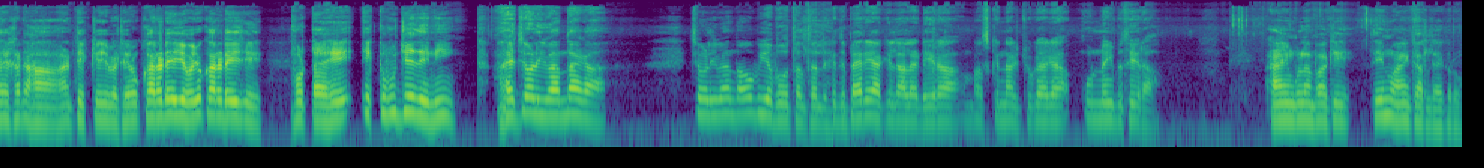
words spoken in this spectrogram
ਇਹ ਹਾਂ ਹਾਂ ਟਿੱਕੇ 'ਚ ਬੈਠੇ ਰਹੋ, ਕਰੜੇ ਜੇ ਹੋ ਜੋ ਕਰੜੇ ਜੇ ਫੁੱਟਾ ਇਹ ਇੱਕ ਬੂਝੇ ਦੇ ਨਹੀਂ। ਹੈ ਝੋਲੀ ਬੰਦਾ ਹੈਗਾ। ਝੋਲੀ ਬੰਦਾ ਉਹ ਵੀ ਹੈ ਬੋਤਲ ਥੱਲੇ। ਦੁਪਹਿਰੇ ਆ ਕੇ ਲਾ ਲੈ ਡੇਰਾ, ਬਸ ਕਿੰਨਾ ਕੁ ਚੁੱਕਿਆ ਗਿਆ ਉਨਾ ਹੀ ਬਥੇਰਾ। ਐਂ ਉਂਗਲਾਂ ਪਾ ਕੇ ਤੇ ਇਹਨੂੰ ਐਂ ਕਰ ਲਿਆ ਕਰੋ।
